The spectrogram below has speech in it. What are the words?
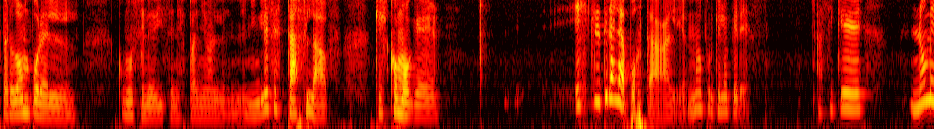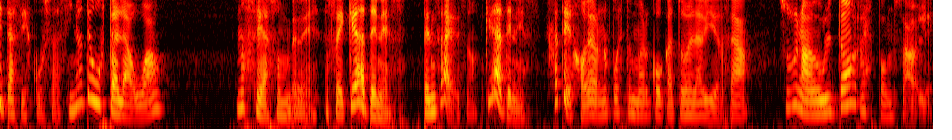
Perdón por el... ¿Cómo se le dice en español? En, inglés es tough love. Que es como que... Es que tiras la posta a alguien, ¿no? Porque lo querés. Así que no metas excusas. Si no te gusta el agua, no seas un bebé. No sé, ¿qué edad tenés? Pensá eso. ¿Qué edad tenés? Déjate de joder, no puedes tomar coca toda la vida. O sea, Sos un adulto responsable.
